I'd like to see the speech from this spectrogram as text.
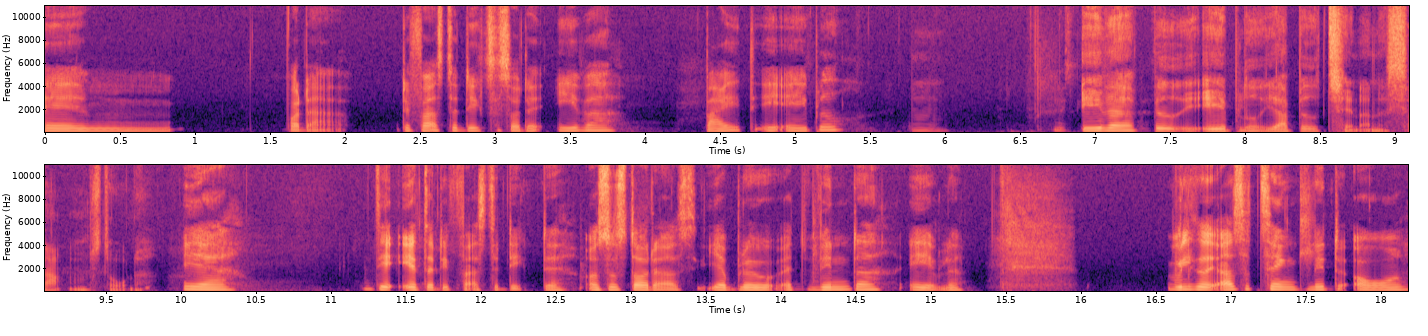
Øhm, hvor der det første digt, så er det Eva bite i æblet. Mm. Eva bed i æblet, jeg bed tænderne sammen, står der. Ja, det er et af de første digte. Og så står der også, jeg blev et vinteræble. Hvilket jeg også har tænkt lidt over.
